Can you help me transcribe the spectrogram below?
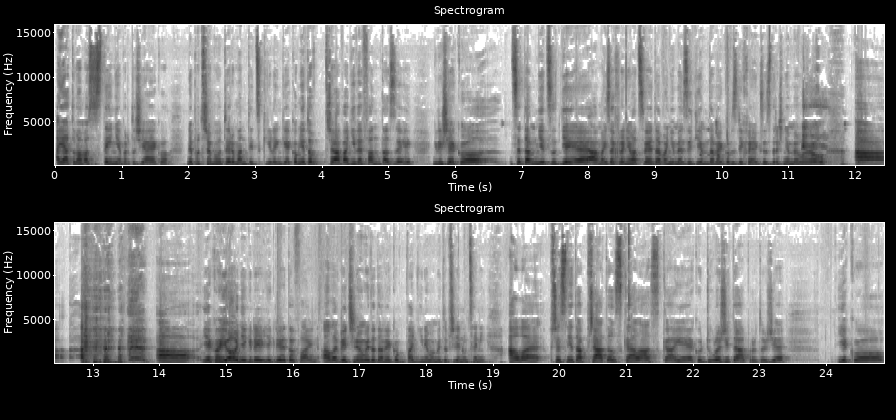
A já to mám asi stejně, protože já jako nepotřebuju ty romantické linky, jako mě to třeba vadí ve fantazi, když jako se tam něco děje a mají zachraňovat svět a oni mezi tím tam jako vzdychají, jak se strašně milujou. A, a jako jo, někdy, někdy je to fajn, ale většinou mi to tam jako vadí nebo mi to přijde nucený. Ale přesně ta přátelská láska je jako důležitá, protože jako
